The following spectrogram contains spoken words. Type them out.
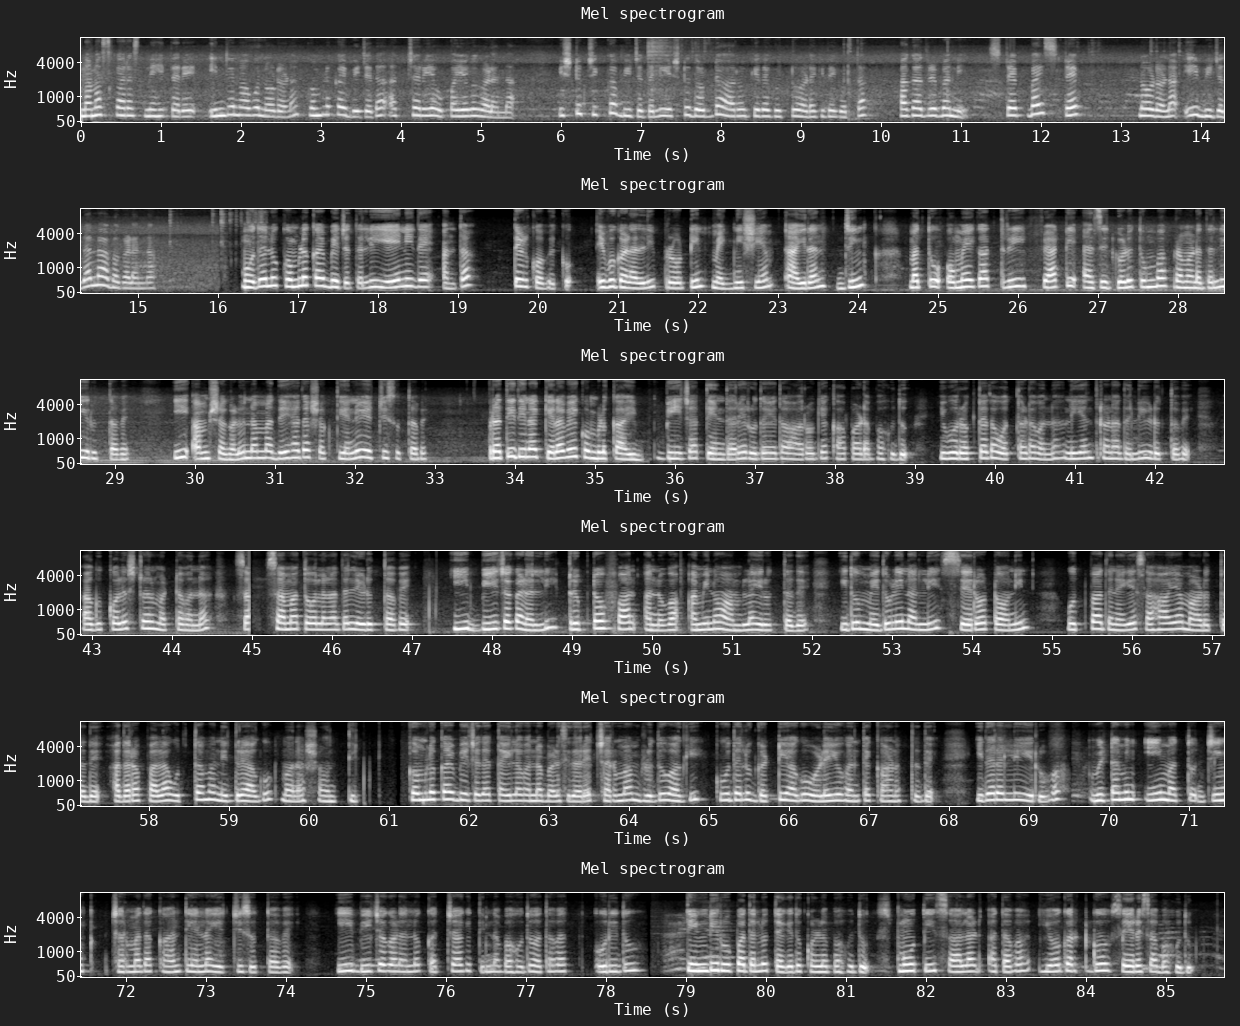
ನಮಸ್ಕಾರ ಸ್ನೇಹಿತರೆ, ಇಂದು ನಾವು ನೋಡೋಣ ಕುಂಬಳಕಾಯಿ ಬೀಜದ ಅಚ್ಚರಿಯ ಉಪಯೋಗಗಳನ್ನು. ಇಷ್ಟು ಚಿಕ್ಕ ಬೀಜದಲ್ಲಿ ಎಷ್ಟು ದೊಡ್ಡ ಆರೋಗ್ಯದ ಗುಟ್ಟು ಅಡಗಿದೆ ಗೊತ್ತಾ? ಹಾಗಾದರೆ ಬನ್ನಿ ಸ್ಟೆಪ್ ಬೈ ಸ್ಟೆಪ್ ನೋಡೋಣ ಈ ಬೀಜದ ಲಾಭಗಳನ್ನು. ಮೊದಲು ಕುಂಬಳಕಾಯಿ ಬೀಜದಲ್ಲಿ ಏನಿದೆ ಅಂತ ತಿಳ್ಕೋಬೇಕು. ಇವುಗಳಲ್ಲಿ ಪ್ರೋಟೀನ್, ಮೆಗ್ನೀಷಿಯಂ, ಐರನ್, ಜಿಂಕ್ ಮತ್ತು ಒಮೆಗಾ ತ್ರೀ ಫ್ಯಾಟಿ ಆ್ಯಸಿಡ್ಗಳು ತುಂಬ ಪ್ರಮಾಣದಲ್ಲಿ ಇರುತ್ತವೆ. ಈ ಅಂಶಗಳು ನಮ್ಮ ದೇಹದ ಶಕ್ತಿಯನ್ನು ಹೆಚ್ಚಿಸುತ್ತವೆ. ಪ್ರತಿದಿನ ಕೆಲವೇ ಕುಂಬಳಕಾಯಿ ಬೀಜ ತಿಂದರೆ ಹೃದಯದ ಆರೋಗ್ಯ ಕಾಪಾಡಬಹುದು. ಇವು ರಕ್ತದ ಒತ್ತಡವನ್ನು ನಿಯಂತ್ರಣದಲ್ಲಿ ಇಡುತ್ತವೆ ಹಾಗೂ ಕೊಲೆಸ್ಟ್ರಾಲ್ ಮಟ್ಟವನ್ನು ಸಮತೋಲನದಲ್ಲಿಡುತ್ತವೆ. ಈ ಬೀಜಗಳಲ್ಲಿ ಟ್ರಿಪ್ಟೋಫಾನ್ ಅನ್ನುವ ಅಮಿನೋ ಆಮ್ಲ ಇರುತ್ತದೆ. ಇದು ಮೆದುಳಿನಲ್ಲಿ ಸೆರೋಟೋನಿನ್ ಉತ್ಪಾದನೆಗೆ ಸಹಾಯ ಮಾಡುತ್ತದೆ. ಅದರ ಫಲ ಉತ್ತಮ ನಿದ್ರೆ ಹಾಗೂ ಮನಃಶಾಂತಿ. ಕುಂಬಳಕಾಯಿ ಬೀಜದ ತೈಲವನ್ನು ಬಳಸಿದರೆ ಚರ್ಮ ಮೃದುವಾಗಿ, ಕೂದಲು ಗಟ್ಟಿ ಹಾಗೂ ಹೊಳೆಯುವಂತೆ ಕಾಣುತ್ತದೆ. ಇದರಲ್ಲಿ ಇರುವ ವಿಟಮಿನ್ ಇ ಮತ್ತು ಜಿಂಕ್ ಚರ್ಮದ ಕಾಂತಿಯನ್ನು ಹೆಚ್ಚಿಸುತ್ತವೆ. ಈ ಬೀಜಗಳನ್ನು ಕಚ್ಚಾಗಿ ತಿನ್ನಬಹುದು ಅಥವಾ ಹುರಿದು ತಿಂಡಿ ರೂಪದಲ್ಲೂ ತೆಗೆದುಕೊಳ್ಳಬಹುದು. ಸ್ಮೂತಿ ಸಲಾಡ್ ಅಥವಾ ಯೋಗರ್ಟ್ಗೂ ಸೇರಿಸಬಹುದು.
